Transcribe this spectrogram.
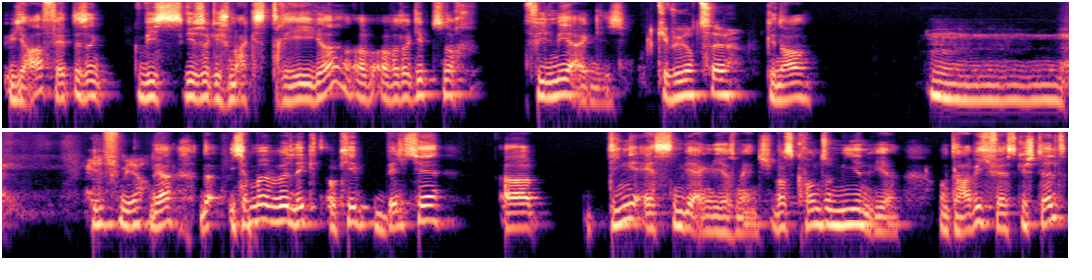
Ja, Fett ist ein gewisser Geschmacksträger, aber, aber da gibt's noch viel mehr eigentlich. Gewürze. Genau. Hm, hilf mir. Ja, ich habe mal überlegt, okay, welche äh, Dinge essen wir eigentlich als Mensch? Was konsumieren wir? Und da habe ich festgestellt,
